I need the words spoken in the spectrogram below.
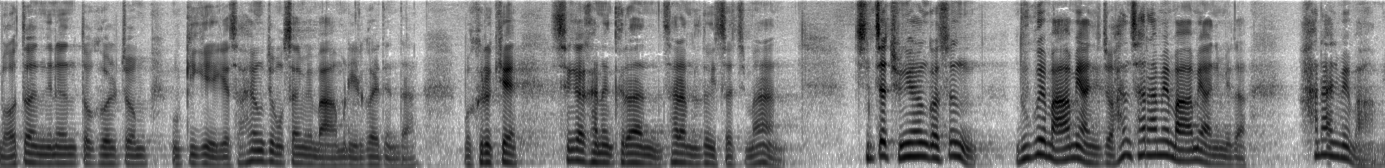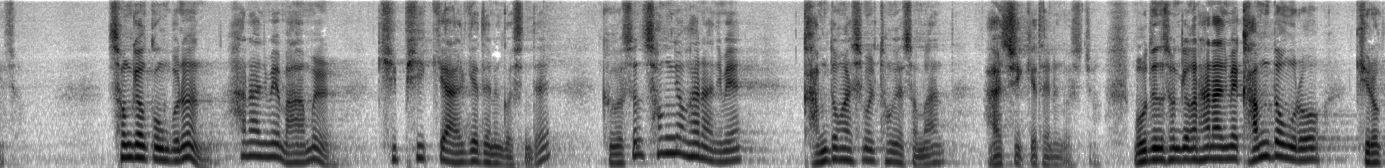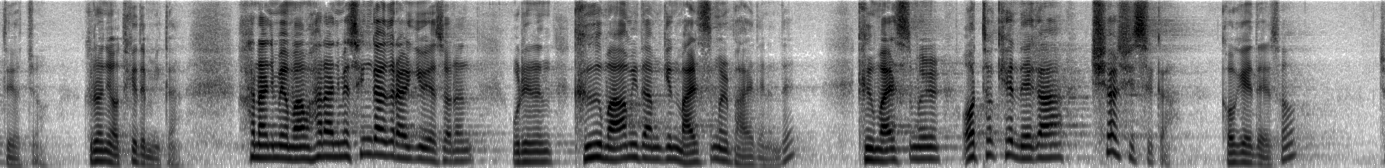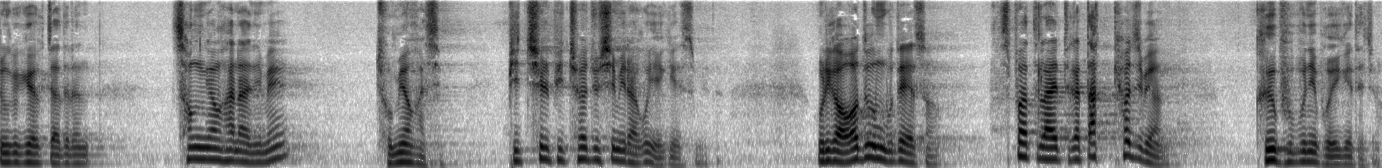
뭐 어떤 이는 또 그걸 좀 웃기게 얘기해서 하영주 목사님의 마음을 읽어야 된다. 뭐 그렇게 생각하는 그러한 사람들도 있었지만 진짜 중요한 것은 누구의 마음이 아니죠. 한 사람의 마음이 아닙니다. 하나님의 마음이죠. 성경 공부는 하나님의 마음을 깊이 있게 알게 되는 것인데 그것은 성령 하나님의 감동하심을 통해서만 알 수 있게 되는 것이죠. 모든 성경은 하나님의 감동으로 기록되었죠. 그러니 어떻게 됩니까? 하나님의 마음, 하나님의 생각을 알기 위해서는 우리는 그 마음이 담긴 말씀을 봐야 되는데 그 말씀을 어떻게 내가 취할 수 있을까? 거기에 대해서 종교개혁자들은 성령 하나님의 조명하심, 빛을 비춰주심이라고 얘기했습니다. 우리가 어두운 무대에서 스파트라이트가 딱 켜지면 그 부분이 보이게 되죠.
